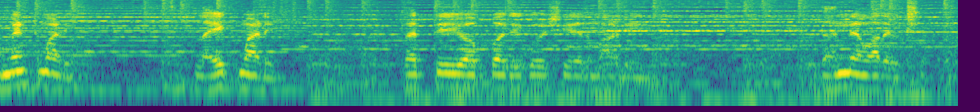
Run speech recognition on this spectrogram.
ಕಮೆಂಟ್ ಮಾಡಿ ಲೈಕ್ ಮಾಡಿ ಪ್ರತಿಯೊಬ್ಬರಿಗೂ ಶೇರ್ ಮಾಡಿ. ಧನ್ಯವಾದ ವೀಕ್ಷಕರು.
